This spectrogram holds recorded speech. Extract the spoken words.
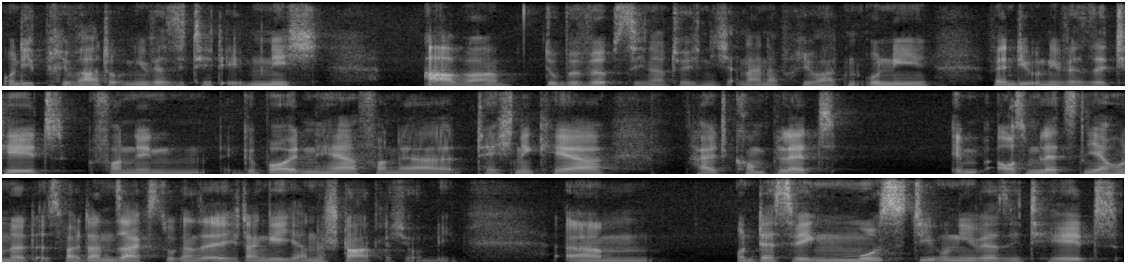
und die private Universität eben nicht. Aber du bewirbst dich natürlich nicht an einer privaten Uni, wenn die Universität von den Gebäuden her, von der Technik her halt komplett im, aus dem letzten Jahrhundert ist, weil dann sagst du ganz ehrlich, dann gehe ich an eine staatliche Uni. Ähm, und deswegen muss die Universität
